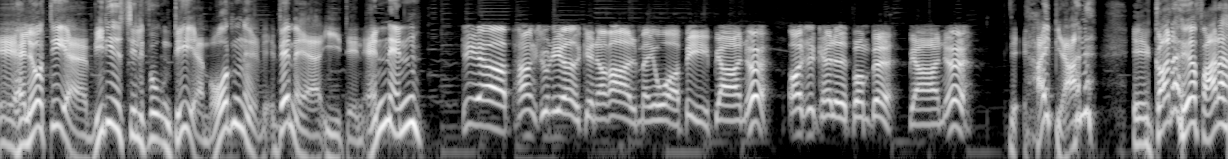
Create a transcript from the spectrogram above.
Øh, hallo, det er vittighedstelefonen, det er Morten. Øh, Hvem er i den anden ende? Det er pensioneret generalmajor B. Bjarne, også kaldet Bombe Bjarne. Øh, Hej Bjarne. Øh, Godt at høre fra dig.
